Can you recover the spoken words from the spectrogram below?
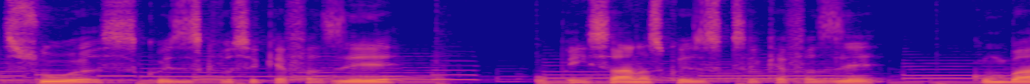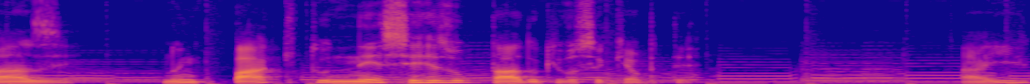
suas, coisas que você quer fazer, ou pensar nas coisas que você quer fazer, com base no impacto nesse resultado que você quer obter. Aí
